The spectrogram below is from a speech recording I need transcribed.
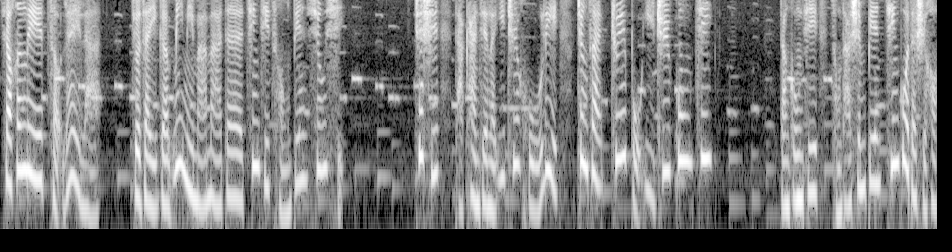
小亨利走累了，就在一个密密麻麻的荆棘丛边休息。这时，他看见了一只狐狸正在追捕一只公鸡。当公鸡从他身边经过的时候，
